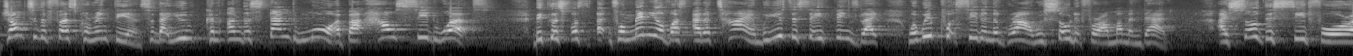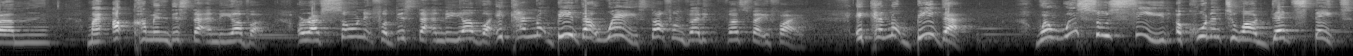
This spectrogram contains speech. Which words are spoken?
Jump to the first Corinthians so that you can understand more about how seed works. Because for, for many of us at a time, we used to say things like, when we put seed in the ground, we sowed it for our mom and dad. I sowed this seed for um, my upcoming this, that, and the other. Or I've sown it for this, that, and the other. It cannot be that way. Start from verse 35. It cannot be that. When we sow seed according to our dead state,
